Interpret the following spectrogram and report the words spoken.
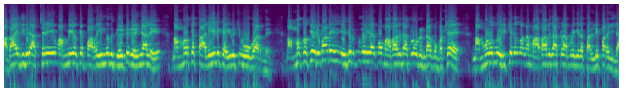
അതായത് ഇവർ അച്ഛനെയും അമ്മയും ഒക്കെ പറയുന്നത് കേട്ട് കഴിഞ്ഞാൽ നമ്മളൊക്കെ തലയിൽ കൈവച്ച് പോകുമായിരുന്നു നമുക്കൊക്കെ ഒരുപാട് എതിർപ്പുകൾ ചിലപ്പോൾ മാതാപിതാക്കളോട് ഉണ്ടാക്കും പക്ഷേ നമ്മളൊന്നും ഒരിക്കലും എന്ന് പറഞ്ഞാൽ മാതാപിതാക്കളെ നമ്മളിങ്ങനെ തള്ളിപ്പറയില്ല.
